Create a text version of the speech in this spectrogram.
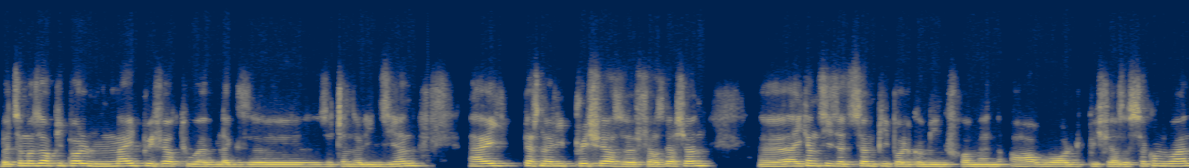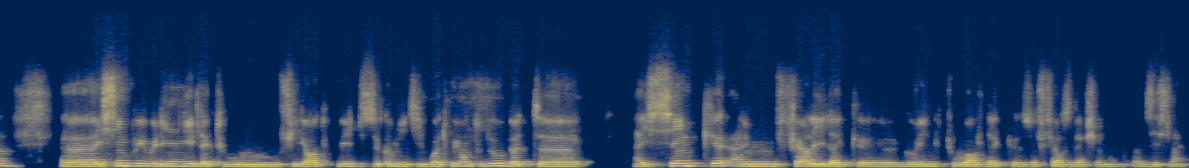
but some other people might prefer to have like the, the channel in the end. I personally prefer the first version uh, I can see that some people coming from an R world prefer the second one. Uh, I think we really need like to figure out with the community what we want to do, but uh, I think I'm fairly like uh, going towards like uh, the first version of, this line.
